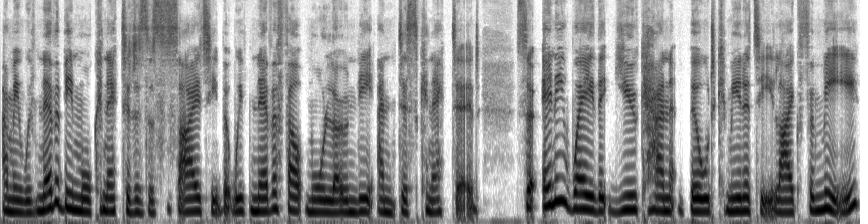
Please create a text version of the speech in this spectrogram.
I mean, we've never been more connected as a society, but we've never felt more lonely and disconnected. So, any way that you can build community, like for me,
